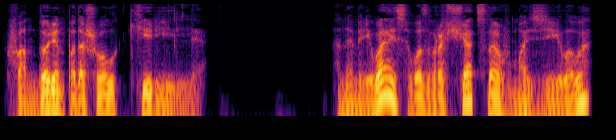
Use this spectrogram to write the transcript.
Фандорин подошел к Кирилле. Намереваясь возвращаться в Мазилово,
